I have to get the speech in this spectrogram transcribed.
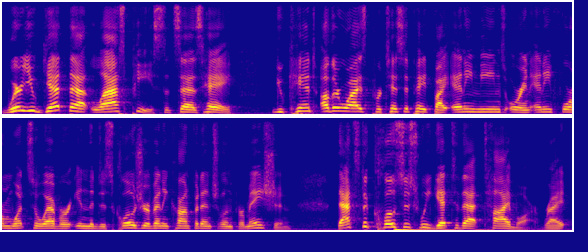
Where you get that last piece that says, hey, you can't otherwise participate by any means or in any form whatsoever in the disclosure of any confidential information. That's the closest we get to that tie bar, right?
